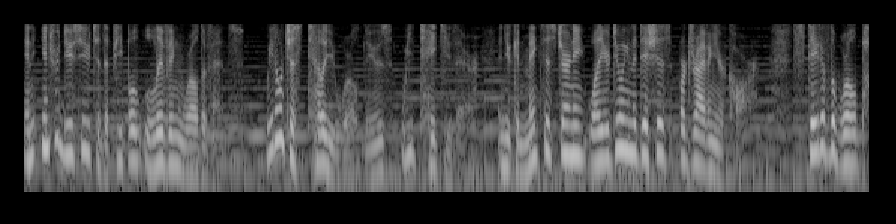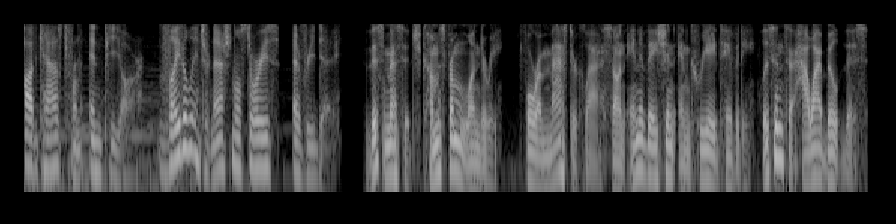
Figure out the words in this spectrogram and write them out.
and introduce you to the people living world events. We don't just tell you world news, we take you there. And you can make this journey while you're doing the dishes or driving your car. State of the World podcast from NPR. Vital international stories every day. This message comes from Wondery. For a masterclass on innovation and creativity, listen to How I Built This,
